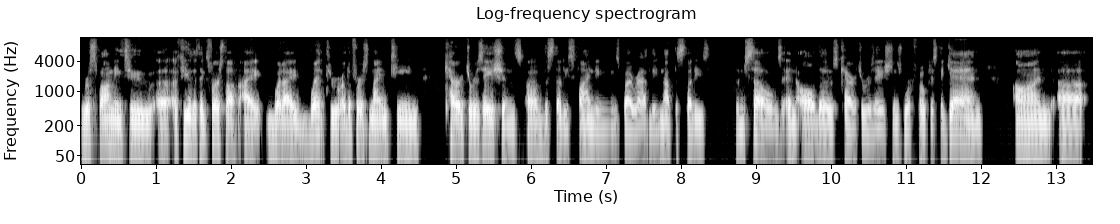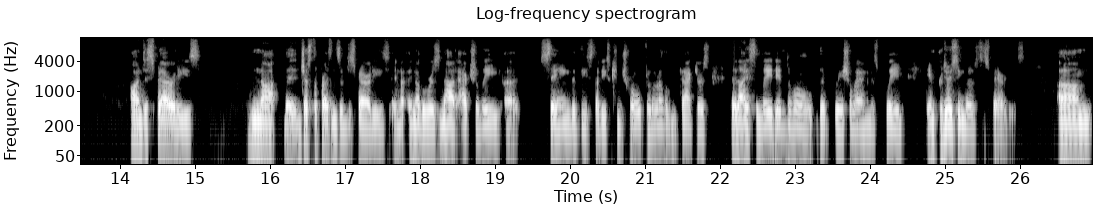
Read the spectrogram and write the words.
responding to uh, a few of the things. First off, I what I went through are the first 19 characterizations of the study's findings by Radley, not the studies themselves. And all those characterizations were focused again on uh, on disparities not just the presence of disparities. In, in other words, not actually uh, saying that these studies controlled for the relevant factors that isolated the role that racial animus played in producing those disparities. Um,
